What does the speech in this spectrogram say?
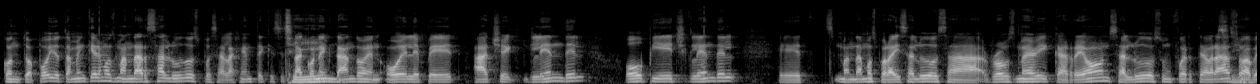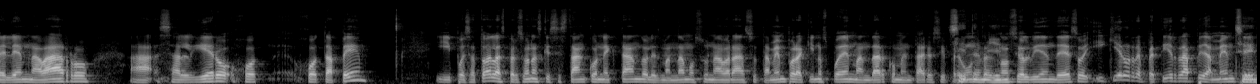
con tu apoyo. También queremos mandar saludos pues a la gente que se está conectando en OLPH Glendale, OPH Glendale. Eh, mandamos por ahí saludos a Rosemary Carreón, saludos, un fuerte abrazo a Belém Navarro, a Salguero JP y pues a todas las personas que se están conectando les mandamos un abrazo. También por aquí nos pueden mandar comentarios y preguntas, no se olviden de eso. Y quiero repetir rápidamente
